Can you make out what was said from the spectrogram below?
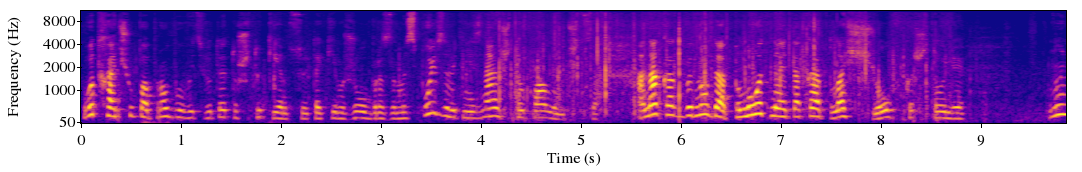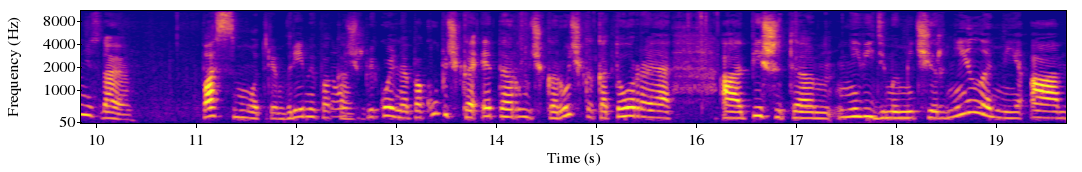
Вот хочу попробовать вот эту штукенцию таким же образом использовать, не знаю, что получится. Она как бы, ну да, плотная такая плащевка, что ли. Ну, не знаю. Посмотрим, время покажет. Очень прикольная покупочка. Это ручка. Ручка, которая а, пишет а, невидимыми чернилами, а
